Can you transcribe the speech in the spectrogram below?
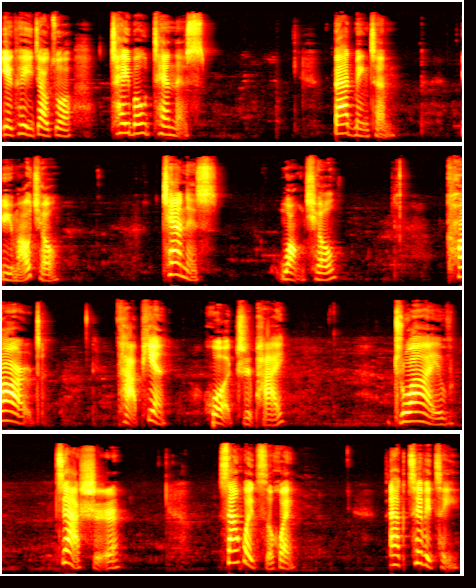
也可以叫做 table tennis。 badminton 羽毛球，tennis 网球，card 卡片或纸牌，drive。驾驶。三会词汇：activity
